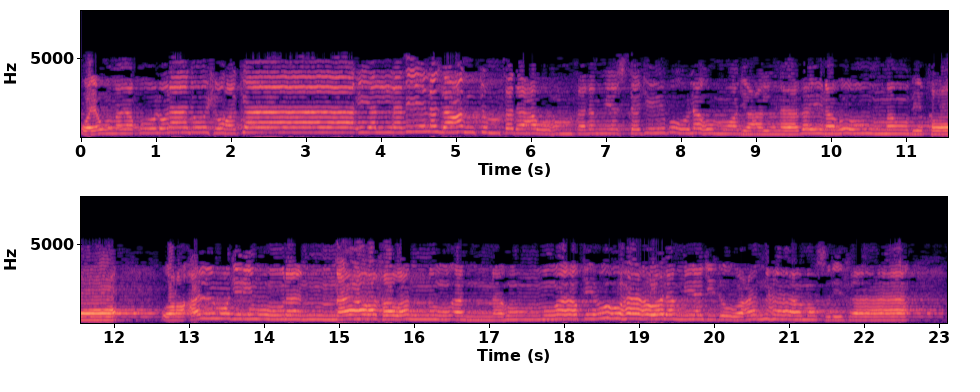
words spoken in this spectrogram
ويوم يقول نادوا شركائي الذين زعمتم فدعوهم فلم يستجيبوا لهم وجعلنا بينهم موبقا. ورأى المجرمون النار فظنوا أنهم مواقعوها ولم يجدوا عنها مصرفا.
